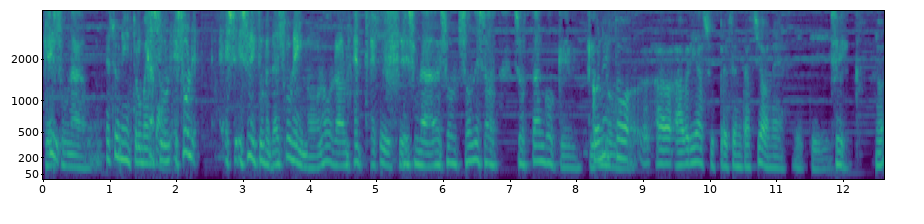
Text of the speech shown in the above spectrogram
que es una... Es un instrumental. Es un, es, un instrumento, es un himno, ¿no? Realmente es una, son, esos, esos tangos que... Con esto habría sus presentaciones. Este, sí. No,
